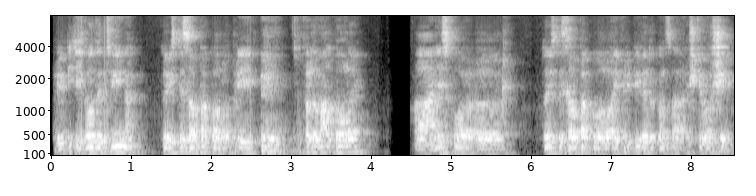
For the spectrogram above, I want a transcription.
pri vypití dvoch vína. To isté sa opakovalo pri tvrdom alkohole a neskôr to isté sa opakovalo aj pri pive, dokonca ešte horšie.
